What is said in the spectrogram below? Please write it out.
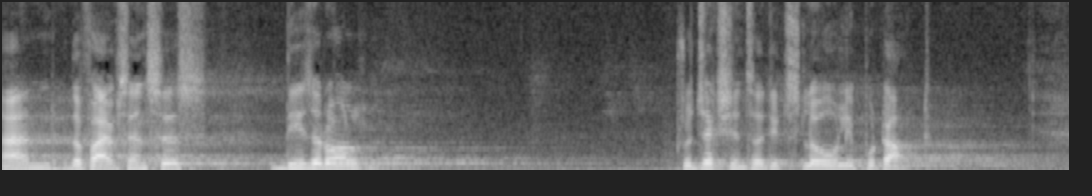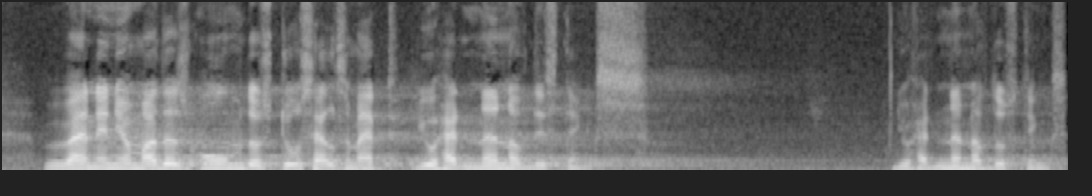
and the five senses, these are all projections that it slowly put out. When in your mother's womb those two cells met, you had none of these things. You had none of those things.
